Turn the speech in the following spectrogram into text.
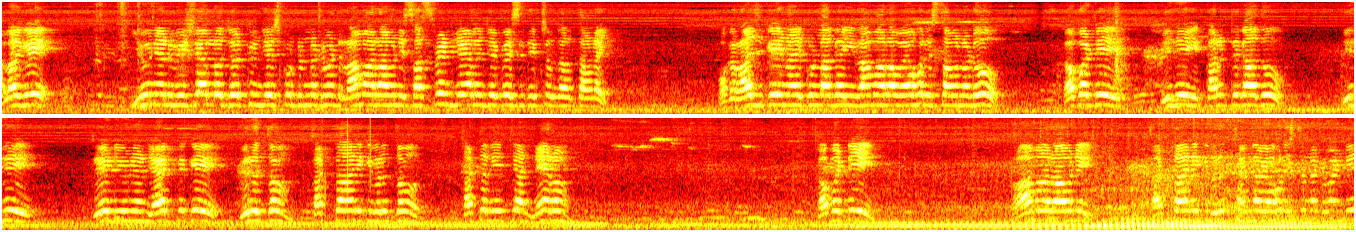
అలాగే యూనియన్ విషయాల్లో జోక్యం చేసుకుంటున్నటువంటి రామారావుని సస్పెండ్ చేయాలని చెప్పేసి దీక్షలు జరుగుతూ ఉన్నాయి ఒక రాజకీయ నాయకుడిలాగా ఈ రామారావు వ్యవహరిస్తా ఉన్నాడు కాబట్టి ఇది కరెక్ట్ కాదు. ఇది ట్రేడ్ యూనియన్ యాక్ట్కి విరుద్ధం. చట్టానికి విరుద్ధం. చట్టరీత్యా నేరం. కాబట్టి రామారావుని చట్టానికి విరుద్ధంగా వ్యవహరిస్తున్నటువంటి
